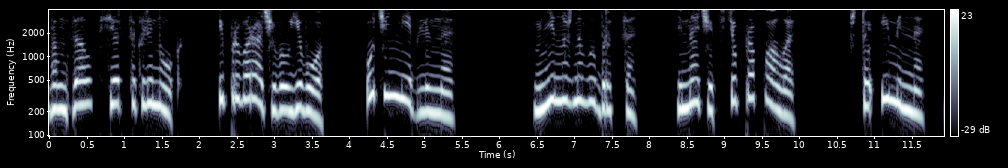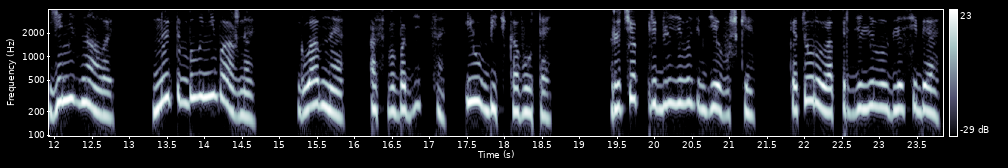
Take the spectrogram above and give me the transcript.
вонзал в сердце клинок и проворачивал его очень медленно. Мне нужно выбраться, иначе все пропало. Что именно, я не знала, но это было неважно. Главное — освободиться и убить кого-то. Рычаг приблизилась к девушке, которую определила для себя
